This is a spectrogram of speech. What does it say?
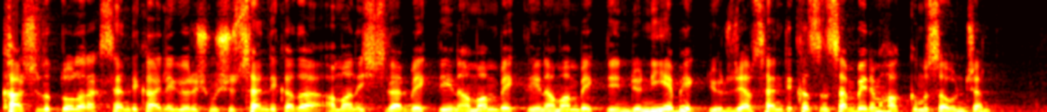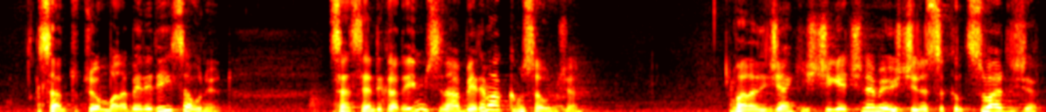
Karşılıklı olarak sendikayla görüşmüşüz. Sendikada aman işçiler bekleyin, aman bekleyin, aman bekleyin diyor. Niye bekliyoruz ya? Sendikasın sen benim hakkımı savunacaksın. Sen tutuyorsun bana belediyeyi savunuyorsun. Sen sendika değil misin abi? Benim hakkımı savunacaksın. Bana diyeceksin ki işçi geçinemiyor, işçinin sıkıntısı var diyeceksin.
